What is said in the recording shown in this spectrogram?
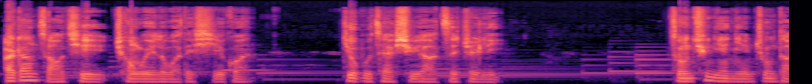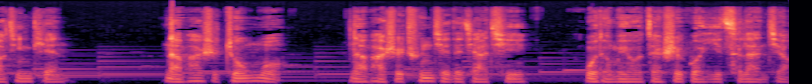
而当早起成为了我的习惯，就不再需要自制力。从去年年中到今天，哪怕是周末，哪怕是春节的假期，我都没有再睡过一次懒觉。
